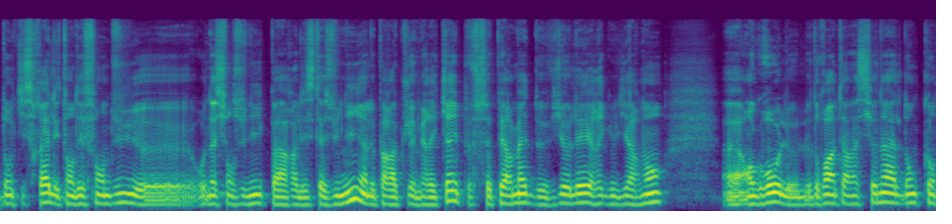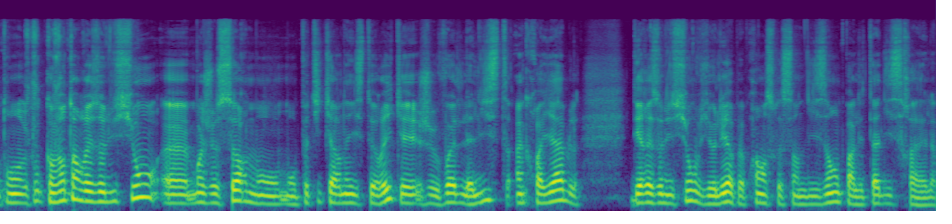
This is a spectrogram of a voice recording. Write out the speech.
donc Israël étant défendu aux Nations Unies par les États-Unis, hein, le parapluie américain, ils peuvent se permettre de violer régulièrement euh, en gros, le, le, droit international. Donc, quand, on, quand j'entends résolution, euh, moi, je sors mon, mon, petit carnet historique et je vois la liste incroyable des résolutions violées à peu près en 70 ans par l'État d'Israël.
